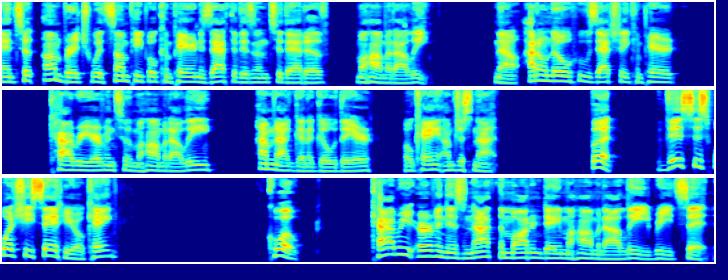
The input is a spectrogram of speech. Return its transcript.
and took umbrage with some people comparing his activism to that of Muhammad Ali. Now, I don't know who's actually compared Kyrie Irving to Muhammad Ali. I'm not going to go there. Okay. I'm just not. But this is what she said here. Okay. Quote Kyrie Irving is not the modern day Muhammad Ali, Reid said.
